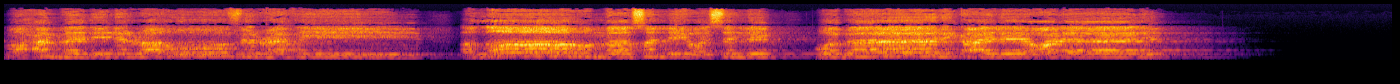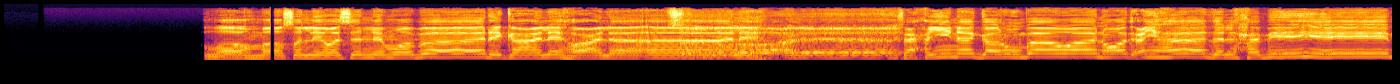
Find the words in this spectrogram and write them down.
محمد الرؤوف اللهم صل وسلم وبارك عليه وعلى آله. اللهم صل وسلم وبارك عليه وعلى آله. فحين قرب أوان وضع هذا الحبيب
